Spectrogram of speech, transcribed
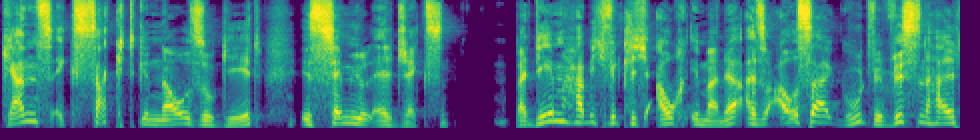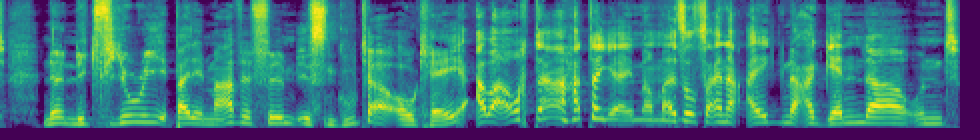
ganz exakt genauso geht, ist Samuel L. Jackson bei dem habe ich wirklich auch immer, ne? Also außer, gut, wir wissen halt, ne, Nick Fury bei den Marvel-Filmen ist ein guter, okay, aber auch da hat er ja immer mal so seine eigene Agenda und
